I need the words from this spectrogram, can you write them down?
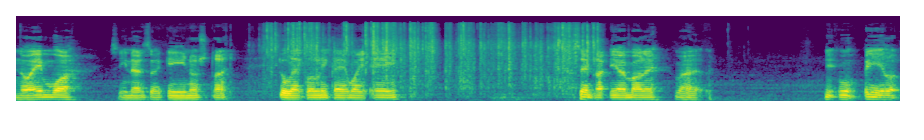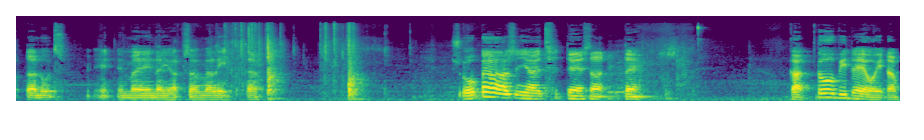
No ei mua sinänsä kiinnosta, tuleeko liike vai ei. Sen takia mä olen vähän niin piilottanut, että mä enää jaksa välittää. Se on pääasia, että te saatte katsoo videoita.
